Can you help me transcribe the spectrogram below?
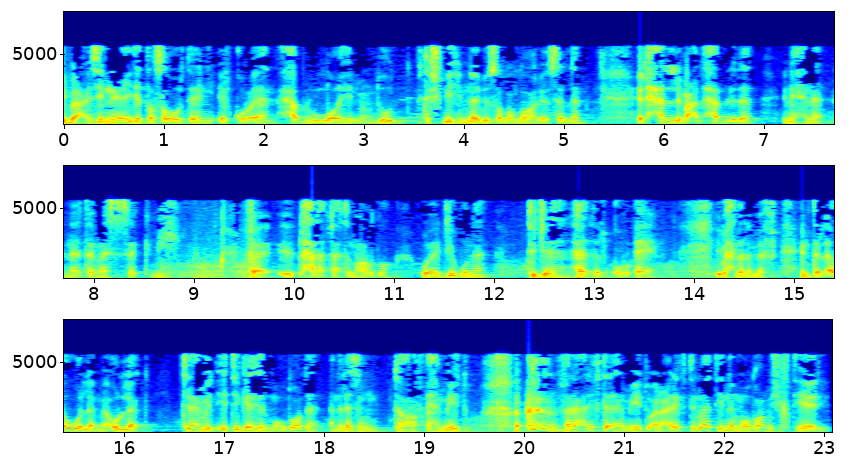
يبقى عايزين نعيد التصور تاني القرآن حبل الله الممدود بتشبيه النبي صلى الله عليه وسلم. الحل مع الحبل ده إن إحنا نتمسك به. فالحلقة بتاعت النهاردة واجبنا تجاه هذا القرآن. يبقى إحنا لما في... أنت الأول لما أقول لك تعمل إيه تجاه الموضوع ده أنا لازم تعرف أهميته. فأنا عرفت أهميته. أنا عرفت دلوقتي إن الموضوع مش اختياري.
